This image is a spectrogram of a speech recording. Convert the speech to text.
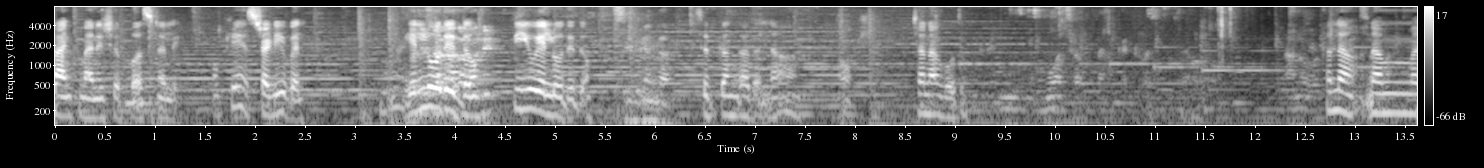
bank manager personally okay study well ಎಲ್ಲಿ ಓದಿದ್ದು ಪಿ ಯು ಎಲ್ಲಿ ಓದಿದ್ದು. ಸಿದ್ಧಗಂಗಾ. ಸಿದ್ಧಗಂಗಾದಲ್ಲ? ಓಕೆ ಚೆನ್ನಾಗಿ ಓದು ಅಲ್ಲ ನಮ್ಮ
